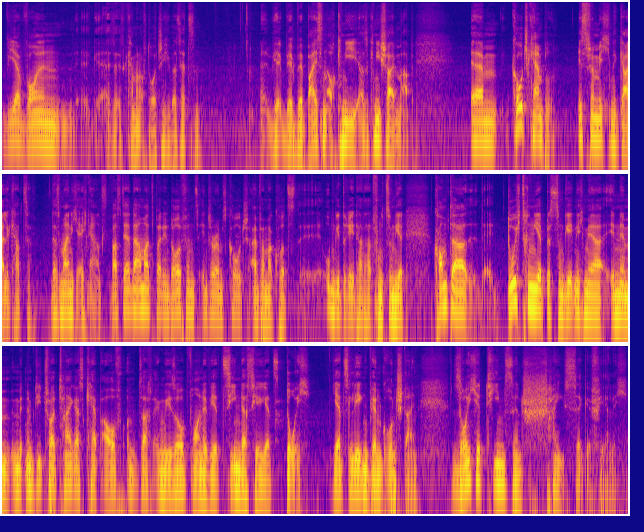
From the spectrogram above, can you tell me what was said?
Wir wollen, also das kann man auf Deutsch nicht übersetzen. Wir, wir, wir beißen auch Knie, also Kniescheiben ab. Ähm, Coach Campbell ist für mich eine geile Katze. Das meine ich echt ernst. Was der damals bei den Dolphins, Interims-Coach, einfach mal kurz äh, umgedreht hat, hat funktioniert. Kommt da äh, durchtrainiert bis zum geht nicht mehr in einem, mit einem Detroit Tigers Cap auf und sagt irgendwie so, Freunde, wir ziehen das hier jetzt durch. Jetzt legen wir einen Grundstein. Solche Teams sind scheiße gefährlich.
